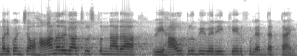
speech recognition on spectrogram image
మరి కొంచెం హానర్గా చూస్తున్నారా? We have to be very careful at that time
